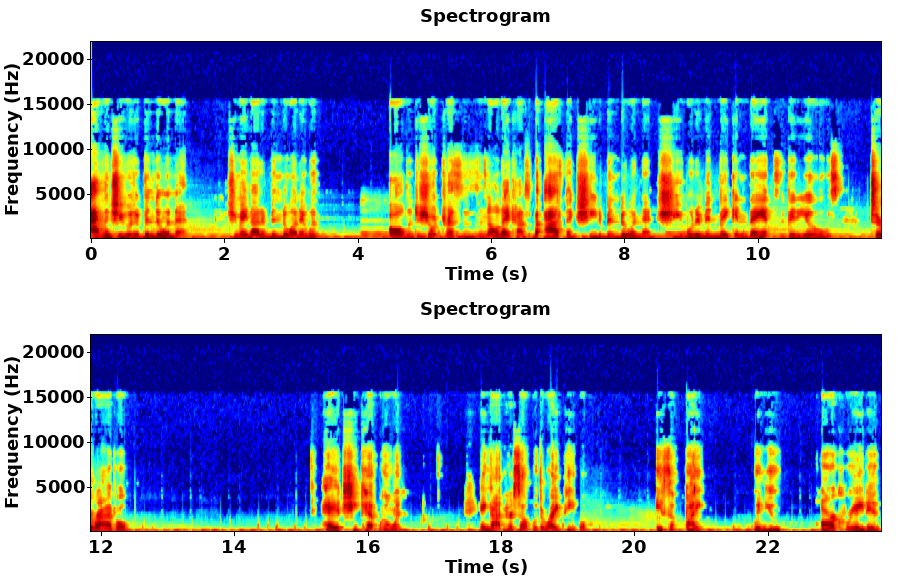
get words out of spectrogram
I think she would have been doing that. She may not have been doing it with all of the short dresses and all that kind of stuff. But I think she'd have been doing that. She would have been making dance videos to rival had she kept going and gotten herself with the right people. It's a fight. When you are creative,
